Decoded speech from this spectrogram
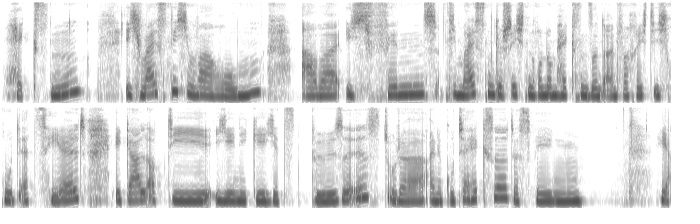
Hexen. Ich weiß nicht warum, aber ich finde, die meisten Geschichten rund um Hexen sind einfach richtig gut erzählt. Egal, ob diejenige jetzt böse ist oder eine gute Hexe. Deswegen, ja,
